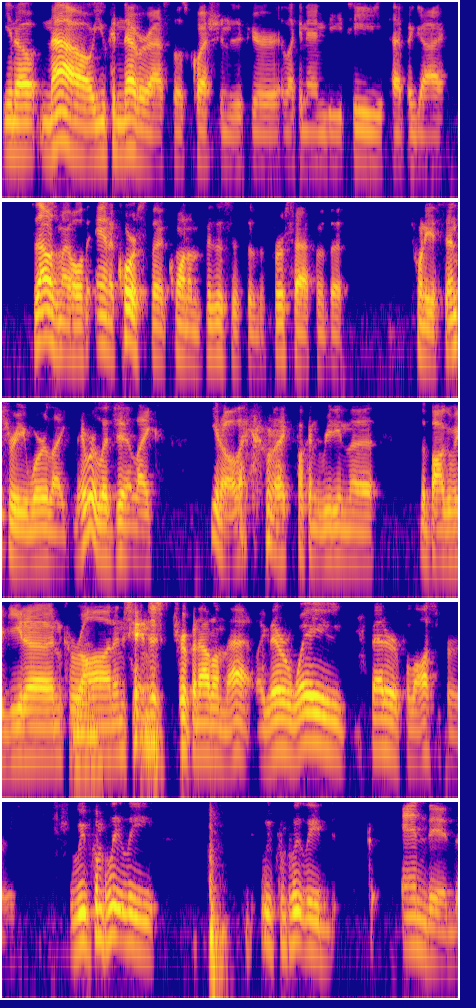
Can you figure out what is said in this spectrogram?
You know now you can never ask those questions if you're like an NDT type of guy. So that was my whole and of course the quantum physicists of the first half of the 20th century were like they were legit like you know like like fucking reading the the Bhagavad Gita and Quran and shit and just tripping out on that. Like they're way better philosophers. We've completely we've completely ended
